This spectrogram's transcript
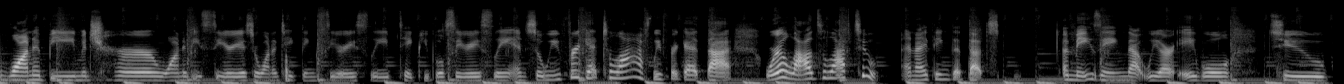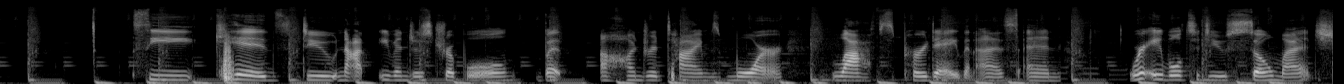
want to be mature, want to be serious, or want to take things seriously, take people seriously. And so we forget to laugh. We forget that we're allowed to laugh too. And I think that that's amazing that we are able to see kids do not even just triple, but a hundred times more laughs per day than us. And we're able to do so much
